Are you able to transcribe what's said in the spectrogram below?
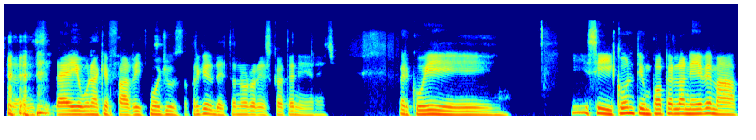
Eh, lei è una che fa il ritmo giusto, perché ho detto non lo riesco a tenere. Cioè. Per cui sì, i conti un po' per la neve, ma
